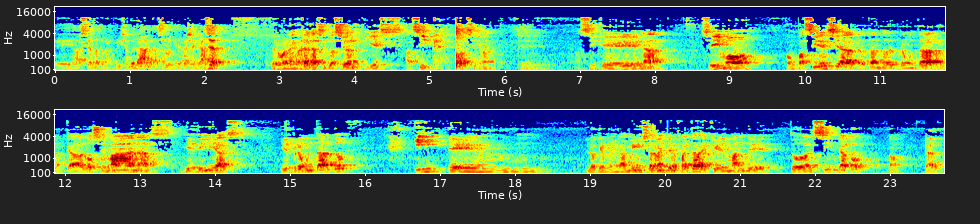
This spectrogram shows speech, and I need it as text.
eh, hacer la transmisión de la acta, hacer lo que haya que hacer. Pero bueno, esta es la situación y es así, básicamente. Eh, así que nada, seguimos con paciencia, tratando de preguntar cada dos semanas, diez días, ir preguntando. Y eh, lo que me- a mí solamente me faltaba es que él mande todo al síndaco, ¿no? Claro.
